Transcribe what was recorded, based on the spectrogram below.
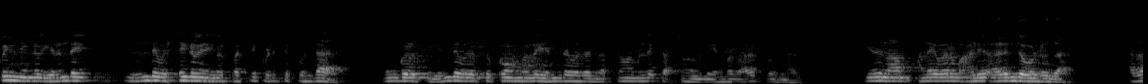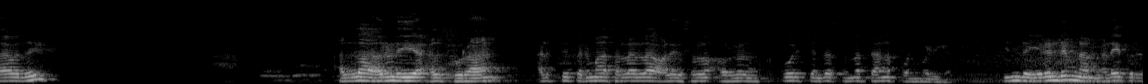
பின் நீங்கள் இரண்டை இரண்டு விஷயங்களை நீங்கள் பற்றி பிடித்து கொண்டால் உங்களுக்கு எந்த வித துக்கமும் இல்லை எந்த வித நஷ்டமும் இல்லை கஷ்டமும் இல்லை என்பதாக கூறினார்கள். இது நாம் அனைவரும் அறி அறிந்த ஒன்றுதான். அதாவது அல்லாஹ் அருளிய அல் குரான் அடுத்து பெருமா சல்லல்லா அலைய சொல்லம் அவர்கள் நமக்கு கூறி சென்ற சுன்னத்தான பொன்மொழிகள். இந்த இரண்டும் நாம் நடைபெறு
